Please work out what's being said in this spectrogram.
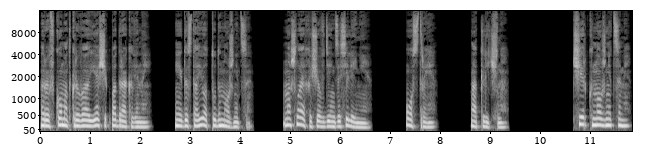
Рывком открываю ящик под раковиной и достаю оттуда ножницы. Нашла их еще в день заселения. Острые. Отлично. Чирк ножницами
